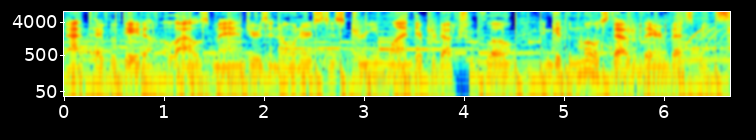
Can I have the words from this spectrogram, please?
That type of data allows managers and owners to streamline their production flow and get the most out of their investments.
